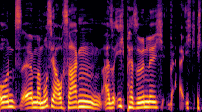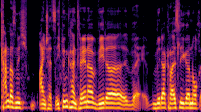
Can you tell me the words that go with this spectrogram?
Und äh, man muss ja auch sagen, also ich persönlich, ich, ich kann das nicht einschätzen. Ich bin kein Trainer, weder, weder Kreisliga noch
